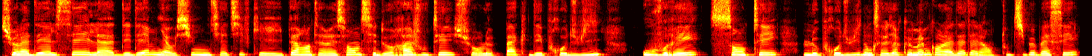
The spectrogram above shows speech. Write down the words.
Sur la DLC et la DDM, il y a aussi une initiative qui est hyper intéressante, c'est de rajouter sur le pack des produits ouvrez, sentez le produit. Donc ça veut dire que même quand la date elle est un tout petit peu passée,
